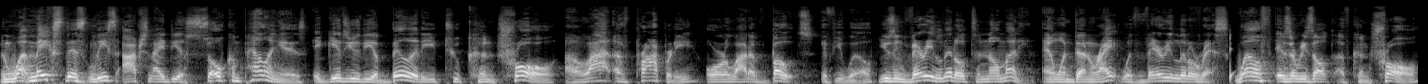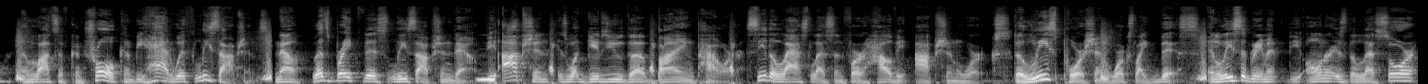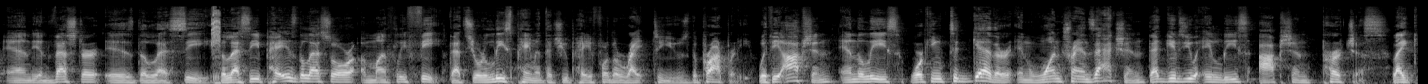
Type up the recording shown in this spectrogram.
And what makes this lease option idea so compelling is it gives you the ability to control a lot of property or a lot of boats, if you will, using very little to no money. And when done right, with very little risk. Wealth is a result of control, and lots of control can be had with lease options. Now, let's break this lease option down. The option is what gives you the buying power. See the last lesson for how the option works. The lease portion works like this. In a lease agreement, the owner is the lessor and the investor is the lessee. The lessee pays the lessor a monthly fee. That's your lease payment that you pay for the right to use the property. With the option and the lease working together in one transaction, that gives you a lease option purchase. Like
